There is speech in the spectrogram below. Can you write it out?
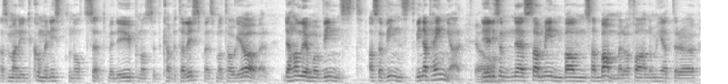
alltså man är inte kommunist på något sätt, men det är ju på något sätt kapitalismen som har tagit över. Det handlar ju om att vinst, alltså vinst, vinna pengar. Ja. Det är liksom när Salmin Balm Salbam, eller vad fan de heter, och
